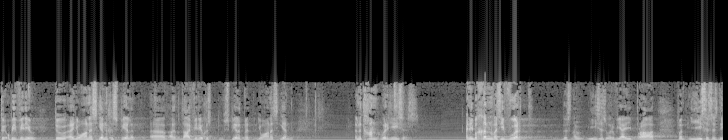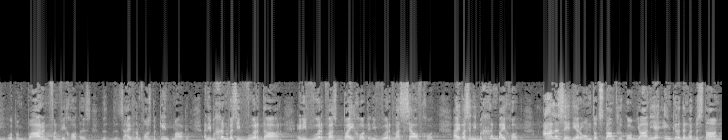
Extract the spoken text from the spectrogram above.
toe op die video toe uh, Johannes 1 gespeel het. Uh daai video gespeel het met Johannes 1. En dit gaan oor Jesus. In die begin was die woord. Dis nou Jesus oor wie hy praat, want Jesus is die openbaring van wie God is. Dis hy wat hom vir ons bekend maak het. In die begin was die woord daar en die woord was by God en die woord was self God. Hy was in die begin by God. Alles het deur hom tot stand gekom. Ja, nie 'n enkele ding wat bestaan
